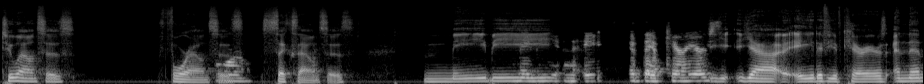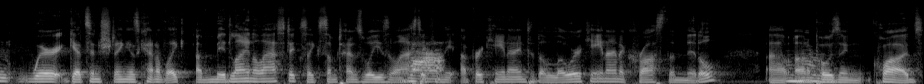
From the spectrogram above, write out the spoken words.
two ounces, four ounces, four. six ounces, maybe, maybe an eight if they have Carrieres. Yeah, eight if you have Carrieres. And then where it gets interesting is kind of like a midline elastics. Like sometimes we'll use elastic yeah. from the upper canine to the lower canine across the middle uh, mm-hmm. on opposing quads.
